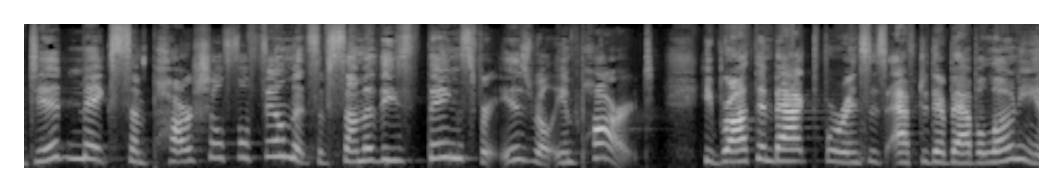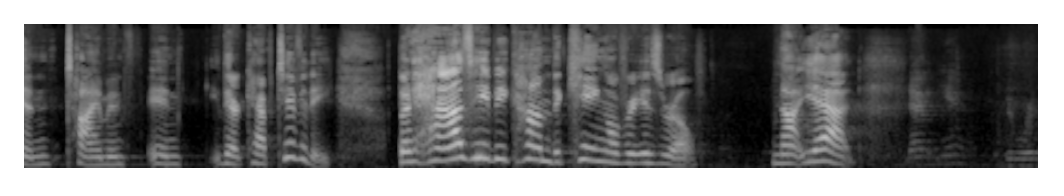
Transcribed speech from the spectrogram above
did make some partial fulfillments of some of these things for Israel in part, He brought them back, for instance, after their Babylonian time in, in their captivity. But has He become the king over Israel? Not yet. Which,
